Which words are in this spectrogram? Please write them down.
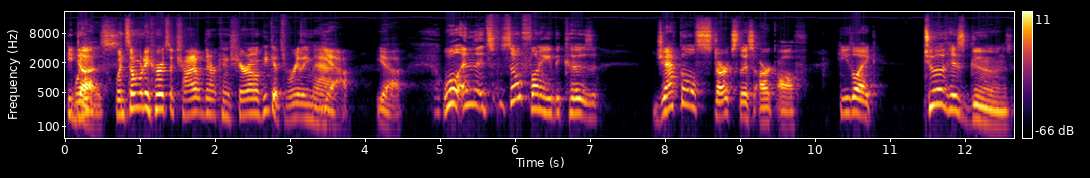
He When- does. When somebody hurts a child near Kenshiro, he gets really mad. Yeah. Yeah. Well, and it's so funny because Jackal starts this arc off. He like two of his goons.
